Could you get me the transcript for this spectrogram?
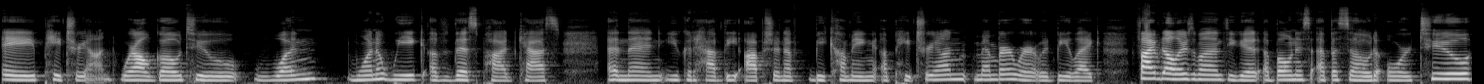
a Patreon where I'll go to one one a week of this podcast and then you could have the option of becoming a Patreon member where it would be like $5 a month, you get a bonus episode or two.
